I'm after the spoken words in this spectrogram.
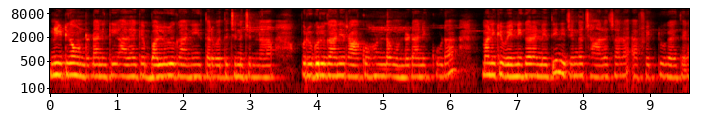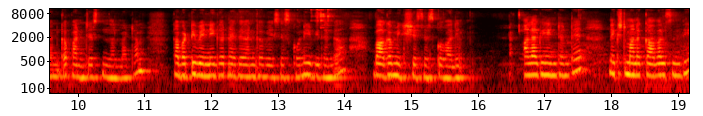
నీట్గా ఉండడానికి అలాగే బల్లులు కానీ తర్వాత చిన్న చిన్న పురుగులు కానీ రాకుండా ఉండడానికి కూడా మనకి వెనిగర్ అనేది నిజంగా చాలా చాలా ఎఫెక్టివ్గా అయితే కనుక పనిచేస్తుంది అనమాట కాబట్టి వెనిగర్ని అయితే కనుక వేసేసుకొని ఈ విధంగా బాగా మిక్స్ చేసేసుకోవాలి. అలాగే ఏంటంటే నెక్స్ట్ మనకు కావాల్సింది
